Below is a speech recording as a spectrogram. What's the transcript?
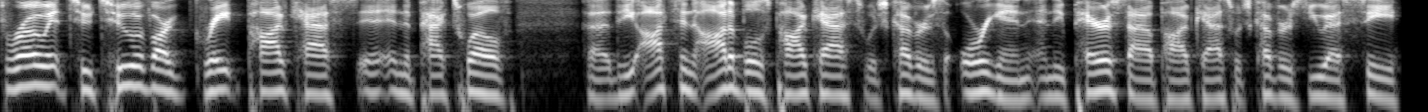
throw it to two of our great podcasts in the Pac 12. Uh, the Odds and Audibles podcast, which covers Oregon, and the Peristyle podcast, which covers USC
